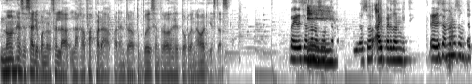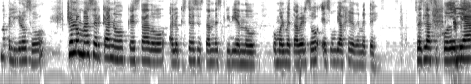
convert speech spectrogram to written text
No es necesario ponerse la, las gafas para, para, entrar, tú puedes entrar desde tu ordenador y estás. Regresándonos y... a peligroso, ay, perdón, Mitzi regresándonos a un tema peligroso, yo lo más cercano que he estado a lo que ustedes están describiendo como el metaverso es un viaje de MT. O sea, es la psicodelia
